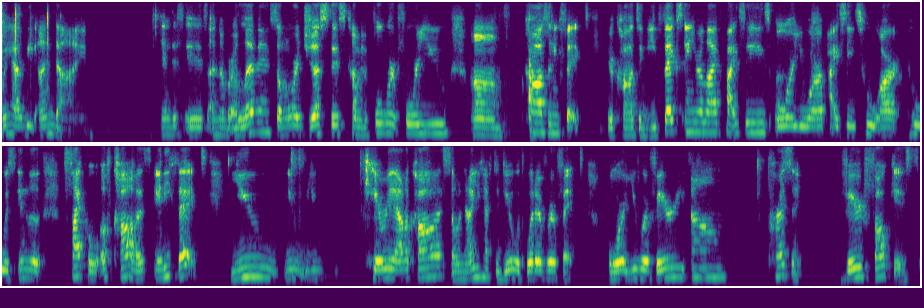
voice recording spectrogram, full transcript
we have the undine, And this is a number 11. So more justice coming forward for you. Um, cause and effect you're causing effects in your life pisces or you are a pisces who are who is in the cycle of cause and effect. You you you carry out a cause so now you have to deal with whatever effect. Or you were very um present very focused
